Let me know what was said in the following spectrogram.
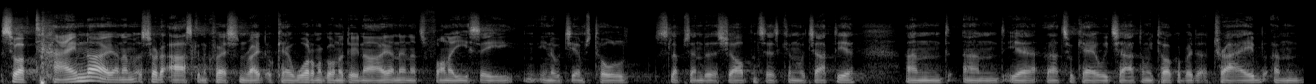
so I've time now, and I'm sort of asking the question, right? Okay, what am I going to do now? And then it's funny, you see, you know, James Toll slips into the shop and says, "Can we chat to you?" And and yeah, that's okay. We chat and we talk about a tribe, and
